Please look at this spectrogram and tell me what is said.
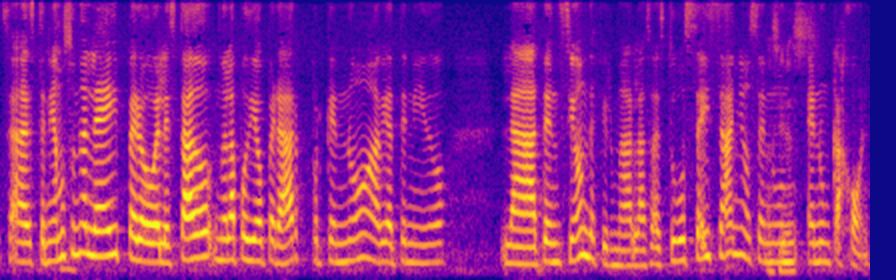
O sea, teníamos una ley, pero el Estado no la podía operar porque no había tenido la atención de firmarla. O sea, estuvo seis años en, un, en un, cajón.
